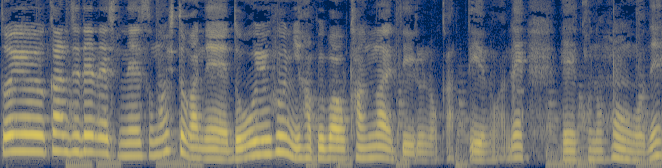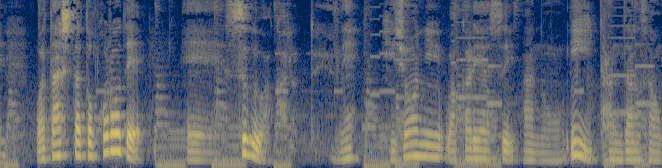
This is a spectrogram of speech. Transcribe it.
という感じでですね、その人がね、どういうふうにハブ場を考えているのかっていうのはね、えー、この本をね、渡したところで、えー、すぐわかるというね、非常にわかりやすい、あの、いい短段さを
